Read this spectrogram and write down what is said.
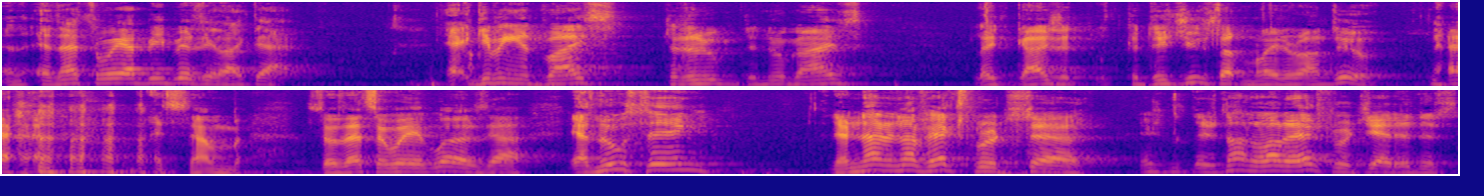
And, and that's the way I'd be busy like that. Uh, giving advice to the new, the new guys, late guys that could teach you something later on too. some, so that's the way it was. Uh, a new thing, there are not enough experts. Uh, there's, there's not a lot of experts yet in this,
